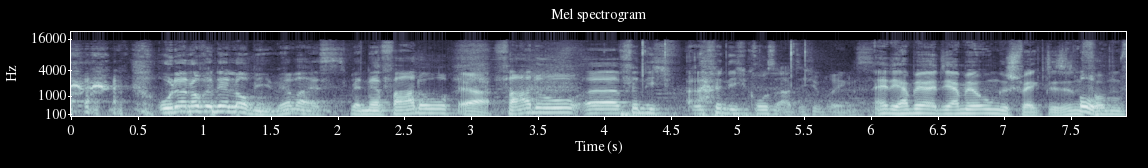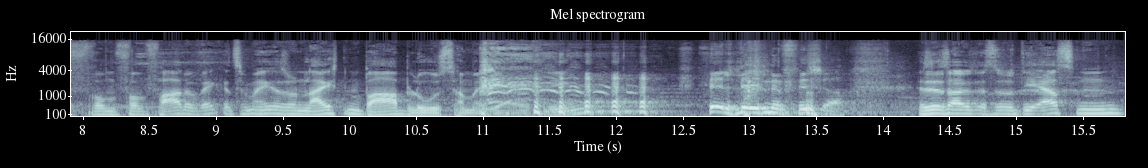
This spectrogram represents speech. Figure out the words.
Oder noch in der Lobby, wer weiß. Wenn der Fado, Ja. Fado äh, finde ich, finde ich großartig übrigens. Nee, die haben ja, die haben ja umgeschweckt. Die sind Oh. vom, vom, vom Fado weg. Jetzt haben wir hier so einen leichten Bar-Blues haben wir hier aufliegen. Helene Fischer. Das ist halt so die ersten,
